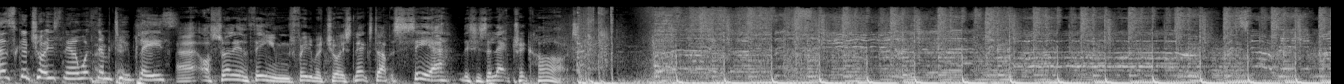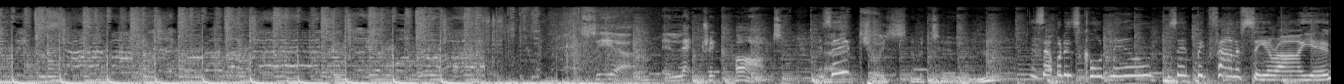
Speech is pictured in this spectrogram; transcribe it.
that's a good choice, Neil. What's number two, please? Uh, Australian themed freedom of choice. Next up, Sia. This is Electric Heart. Electric Heart. Is Uh, it? Choice number two. Is that what it's called, Neil? Is it a big fan of Sia, are you?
